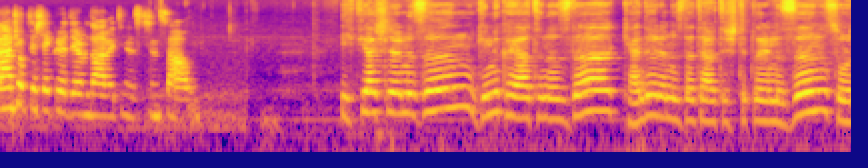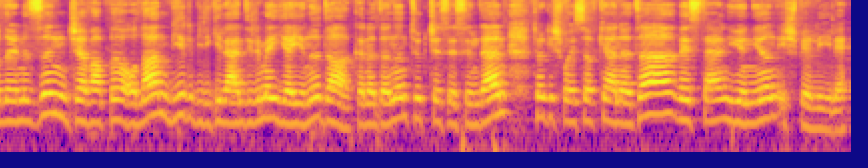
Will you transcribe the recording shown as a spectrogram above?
Ben çok teşekkür ederim davetiniz için. Sağ olun. İhtiyaçlarınızın, günlük hayatınızda kendi aranızda tartıştıklarınızın, sorularınızın cevabı olan bir bilgilendirme yayını da Kanada'nın Türkçe sesinden Turkish Voice of Canada Western Union işbirliğiyle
